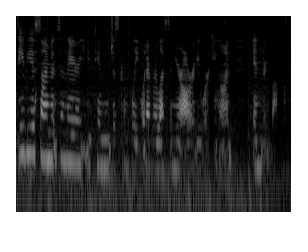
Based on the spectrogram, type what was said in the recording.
see the assignments in there, you can just complete whatever lesson you're already working on in Dreambox.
